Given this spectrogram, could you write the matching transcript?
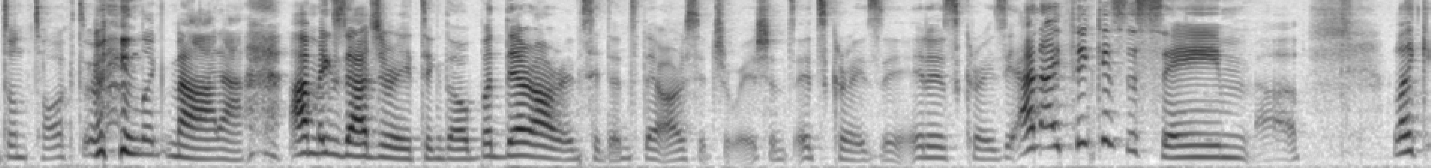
don't talk to me. Like nah nah. I'm exaggerating though but there are incidents there are situations. It's crazy. It is crazy. And i think it's the same uh, like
